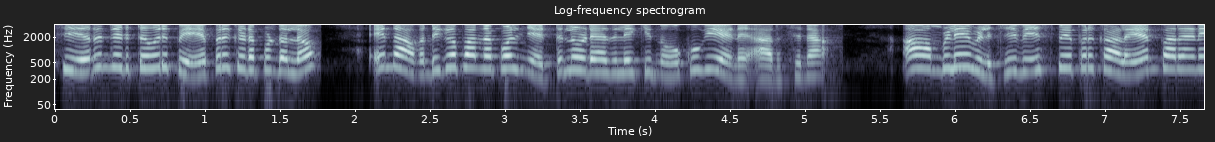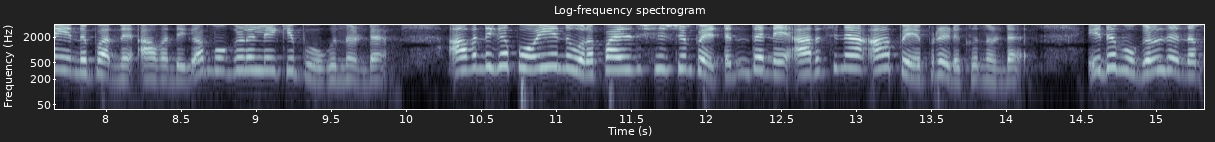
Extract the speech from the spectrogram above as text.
ചേറിന്റെ അടുത്ത് ഒരു പേപ്പർ കിടപ്പുണ്ടല്ലോ? എന്ന് അവന്റെ പറഞ്ഞപ്പോൾ ഞെട്ടലോടെ അതിലേക്ക് നോക്കുകയാണ് അർച്ചന. ആ അമ്പിളിയെ വിളിച്ച് വേസ്റ്റ് പേപ്പർ കളയാൻ പറയണേ എന്ന് പറഞ്ഞ് അവന്തിക മുകളിലേക്ക് പോകുന്നുണ്ട്. അവന്തിക പോയി എന്ന് ഉറപ്പായതിനു ശേഷം പെട്ടെന്ന് തന്നെ അർച്ചന ആ പേപ്പർ എടുക്കുന്നുണ്ട്. ഇത് മുകളിൽ നിന്നും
